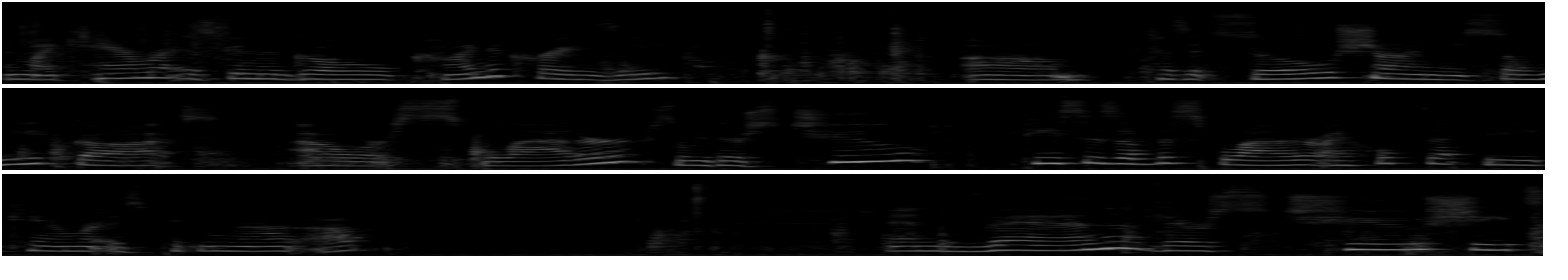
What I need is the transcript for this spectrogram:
And my camera is going to go kind of crazy because um, it's so shiny. So we've got our splatter. So we, there's two pieces of the splatter. I hope that the camera is picking that up. And then there's two sheets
